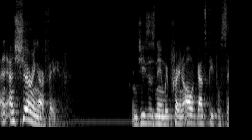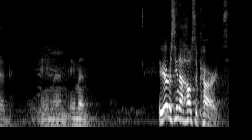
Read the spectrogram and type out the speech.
on sharing our faith. In Jesus' name we pray. And all of God's people said, Amen. Amen. Amen. Have you ever seen a house of cards?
